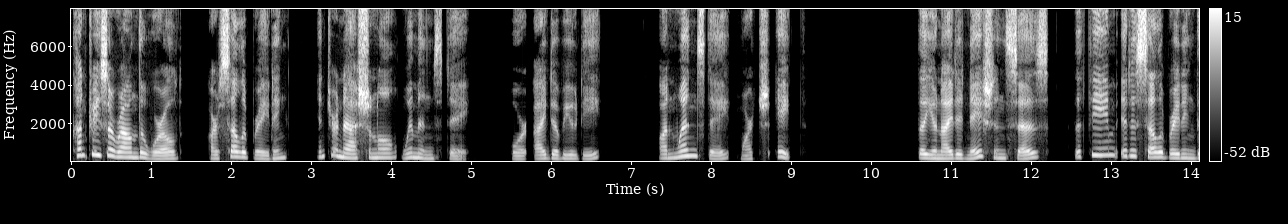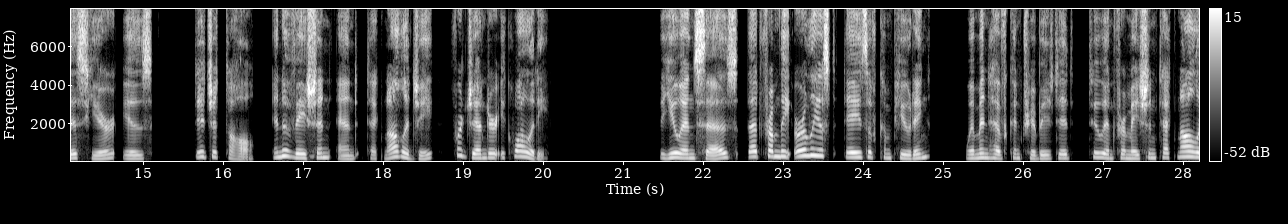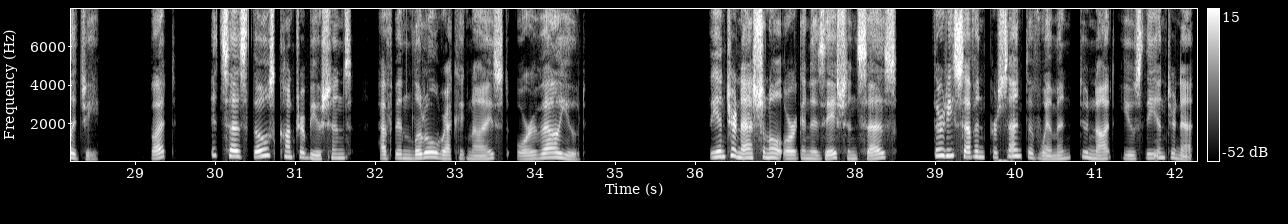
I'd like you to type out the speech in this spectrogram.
countries around the world are celebrating International Women's Day, or IWD, on Wednesday, March 8th. The United Nations says the theme it is celebrating this year is Digital Innovation and Technology for Gender Equality. The UN says that from the earliest days of computing, women have contributed to information technology, but it says those contributions have been little recognized or valued. The international organization says 37% of women do not use the Internet.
